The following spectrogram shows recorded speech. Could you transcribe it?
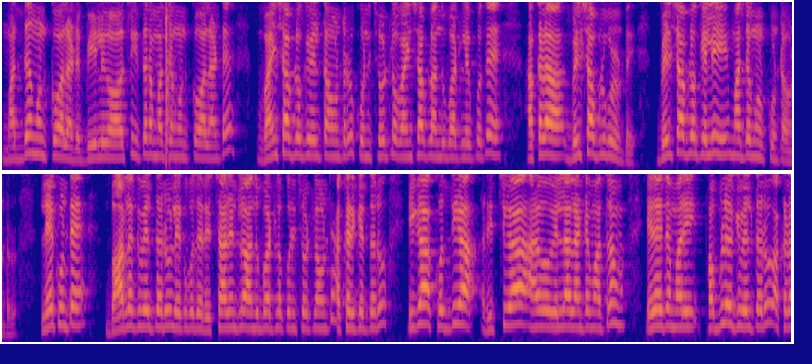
మద్యం కొనుక్కోవాలంటే బీర్లు కావచ్చు ఇతర మద్యం కొనుక్కోవాలంటే వైన్ షాప్లోకి వెళ్తూ ఉంటారు. కొన్ని చోట్ల వైన్ షాపులు అందుబాటులో లేకపోతే అక్కడ బెల్ షాపులు కూడా ఉంటాయి. బెల్ షాప్లోకి వెళ్ళి మద్యం కొనుక్కుంటూ ఉంటారు. లేకుంటే బార్లకు వెళ్తారు లేకపోతే రెస్టారెంట్లో అందుబాటులో కొన్ని చోట్ల ఉంటే అక్కడికి వెళ్తారు. ఇక కొద్దిగా రిచ్గా వెళ్ళాలంటే మాత్రం ఏదైతే మరి పబ్లోకి వెళ్తారు అక్కడ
